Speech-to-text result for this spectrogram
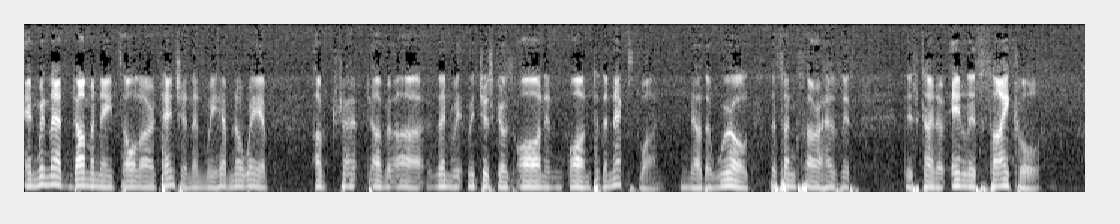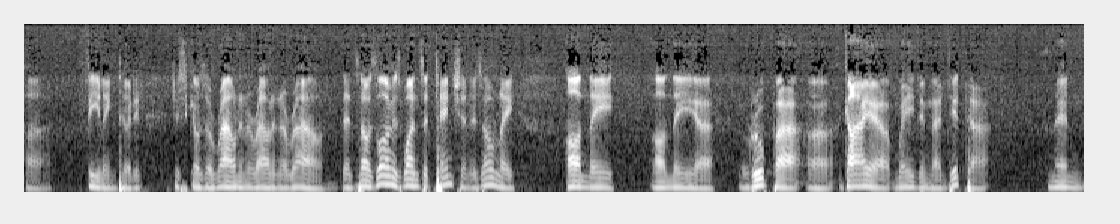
and when that dominates all our attention, then we have no way of of tra- of uh, then we, it just goes on and on to the next one. You know, the world, the samsara has this this kind of endless cycle uh, feeling to it. It just goes around and around and around. And so, as long as one's attention is only on the on the uh, rupa uh, kaya vedana citta, then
